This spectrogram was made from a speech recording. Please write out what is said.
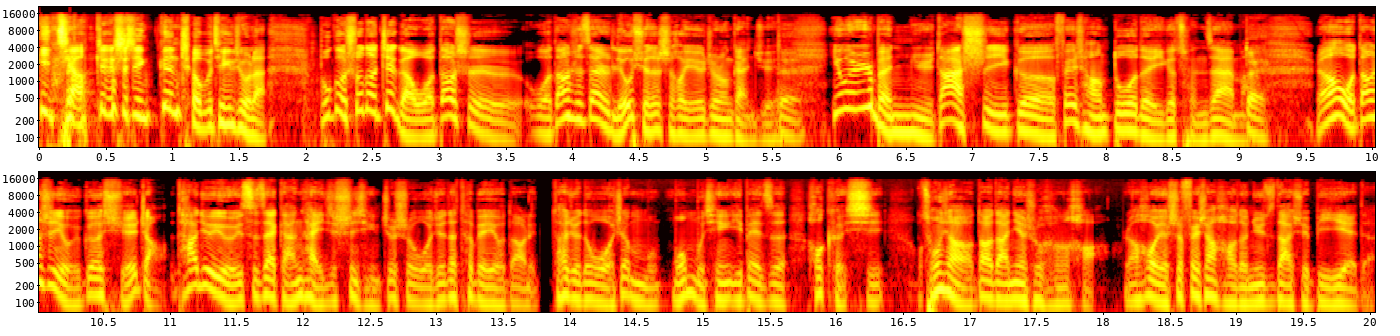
一讲这个事情更扯不清楚了。不过说到这个。我倒是，我当时在留学的时候也有这种感觉，对，因为日本女大是一个非常多的一个存在嘛，对。然后我当时有一个学长，他就有一次在感慨一件事情，就是我觉得特别有道理。他觉得我这母我母亲一辈子好可惜，从小到大念书很好。然后也是非常好的女子大学毕业的，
